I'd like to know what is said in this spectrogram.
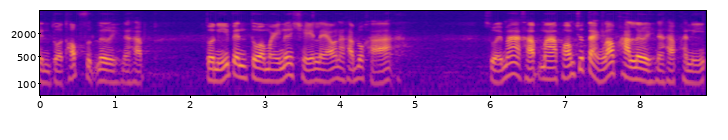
เป็นตัวท็อปสุดเลยนะครับ ตัวนี้เป็นตัว Minor Change แล้วนะครับ ลูกค้า สวยมากครับ มาพร้อมชุดแต่งรอบคันเลยนะครับคันนี้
